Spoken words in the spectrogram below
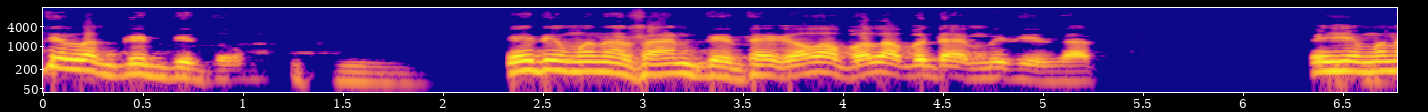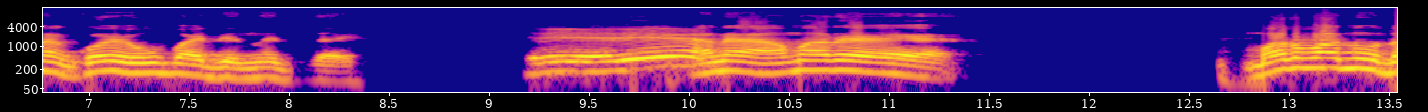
તિલક કહી દીધું. તેથી મને શાંતિ થઈ કે હવા ભલા બધા મીરી જાત. પછી મને કોઈ ઉપાધિ નથી થાય અને અમારે મરવાનું જ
